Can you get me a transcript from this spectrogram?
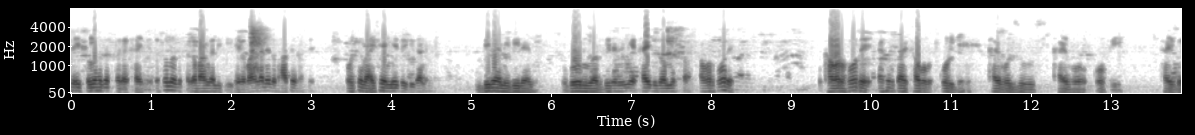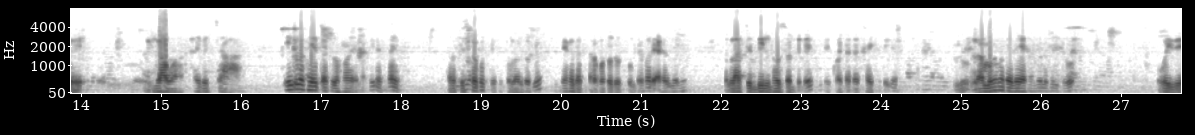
যে এই ষোলো হাজার টাকা খাইবে। ষোলো হাজার টাকা বাঙালি কি খাইবে? বাঙালি তো ভাতের আছে। ওইখানে আইসে নিয়েছে কি জানেন? বিরিয়ানি বিরিয়ানি। গরু আর বিরিয়ানি নিয়ে খাইছে জন্মের পর খাওয়ার পরে। খাওয়ার পরে এখন তাই খাব কোল্ড ড্রিঙ্কস খাইবো জুস, খাইবো কফি, খাইবে গাওয়া, খাইবে চা। এগুলো খাইতে আসলে হয় না, ঠিক আছে, তাই তারা চেষ্টা করতেছে তোলার জন্য। দেখা যাক তারা কত দূর তুলতে পারে একজনে লাস্টে বিল ভাউচার দেবে, যে কয় টাকা খাইছে, ঠিক আছে? আমরা কথা দেয় একজনে কিন্তু ওই যে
